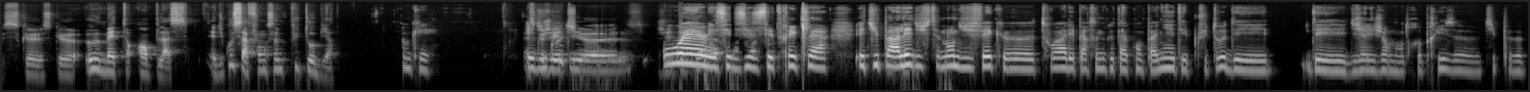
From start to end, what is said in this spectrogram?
ce que, ce que eux mettent en place. Et du coup, ça fonctionne plutôt bien. OK et que du coup, tu euh, ouais, c'est c'est c'est très clair et tu parlais justement du fait que toi, les personnes que tu accompagnais étaient plutôt des des dirigeants d'entreprise, heu, type, heu,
